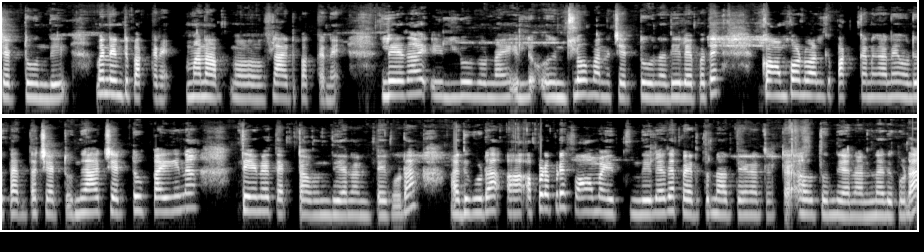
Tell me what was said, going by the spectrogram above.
చెట్టు ఉంది మన ఇంటి పక్కనే మన ఫ్లాట్ పక్కనే. లేదా ఇల్లులు ఉన్నాయి ఇల్లు ఇంట్లో మన చెట్టు ఉన్నది లేకపోతే కాంపౌండ్ వాళ్ళకి పక్కనగానే ఉంది పెద్ద చెట్టు ఉంది. ఆ చెట్టు పైన తేనె తెట్ట ఉంది అని అంటే కూడా అది కూడా అప్పుడప్పుడే ఫామ్ అవుతుంది లేదా పెడుతున్నారు తేనె తెట్ట అవుతుంది అని అన్నది కూడా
